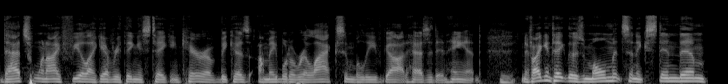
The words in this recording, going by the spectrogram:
That's when I feel like everything is taken care of because I'm able to relax and believe God has it in hand. Mm. And if I can take those moments and extend them,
